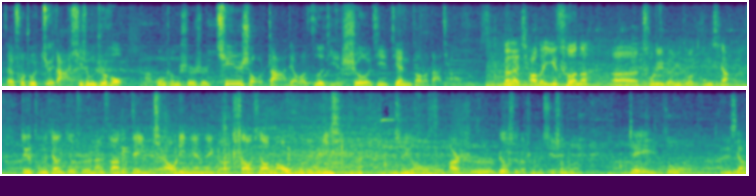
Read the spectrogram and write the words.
在付出巨大牺牲之后，啊，工程师是亲手炸掉了自己设计建造的大桥。那在桥的一侧呢，呃，矗立着一座铜像，这个铜像就是南斯拉夫电影《桥》里面那个少校老虎的原型，只有二十六岁的时候就牺牲了。这座。铜像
